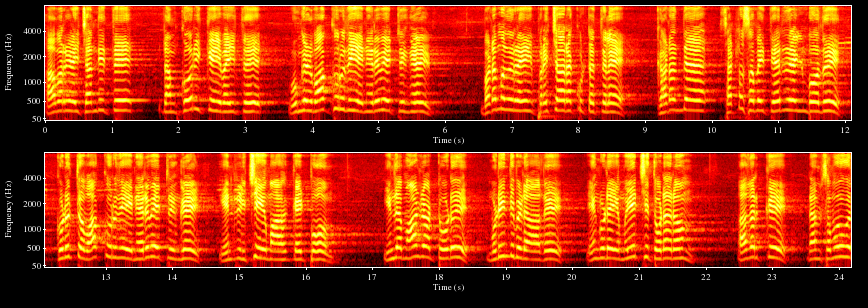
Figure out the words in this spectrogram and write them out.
அவர்களை சந்தித்து நம் கோரிக்கையை வைத்து உங்கள் வாக்குறுதியை நிறைவேற்றுங்கள். வடமதுரை பிரச்சார கூட்டத்திலே கடந்த சட்டசபை தேர்தலின் போது கொடுத்த வாக்குறுதியை நிறைவேற்றுங்கள் என்று நிச்சயமாக கேட்போம். இந்த மாநாட்டோடு முடிந்துவிடாது எங்களுடைய முயற்சி தொடரும். அதற்கு நம் சமூக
